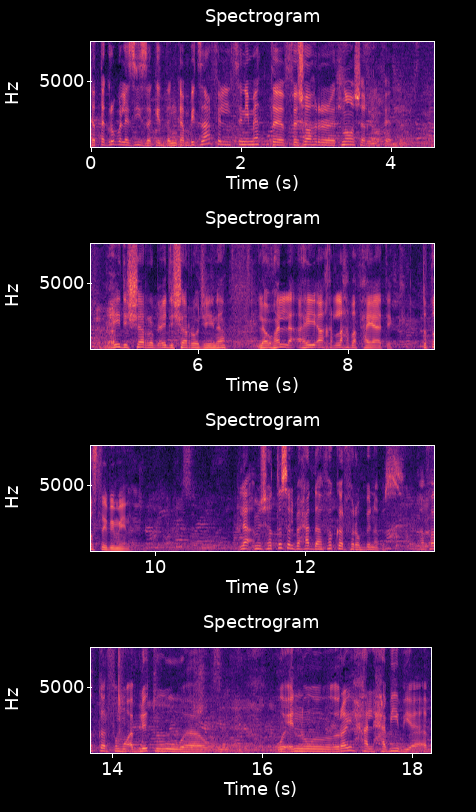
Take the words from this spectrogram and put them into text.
كانت تجربة لذيذة جدا. كان بيتذاع في السينمات في شهر 12 اللي فات ده. بعيد الشر بعيد الشر روجينا لو هلا هي آخر لحظة في حياتك تتصلي بمين؟ لا مش هتصل بحد هفكر في ربنا بس. هفكر في مقابلته و... و... وإنه رايحه لحبيبي يعني.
